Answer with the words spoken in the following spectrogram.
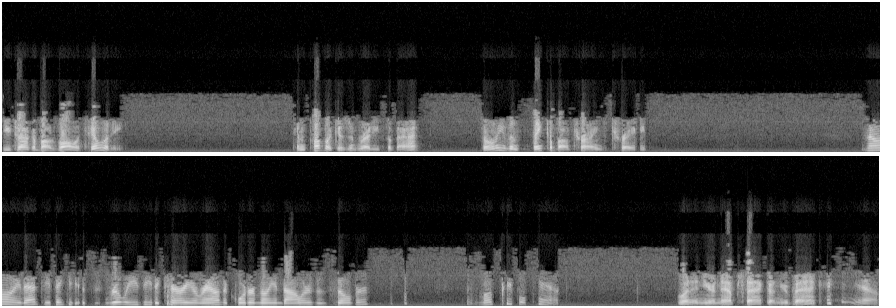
You talk about volatility. And the public isn't ready for that. Don't even think about trying to trade. Not only that, do you think it's real easy to carry around a quarter million dollars in silver? Most people can't. What, in your knapsack on your back? yeah.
